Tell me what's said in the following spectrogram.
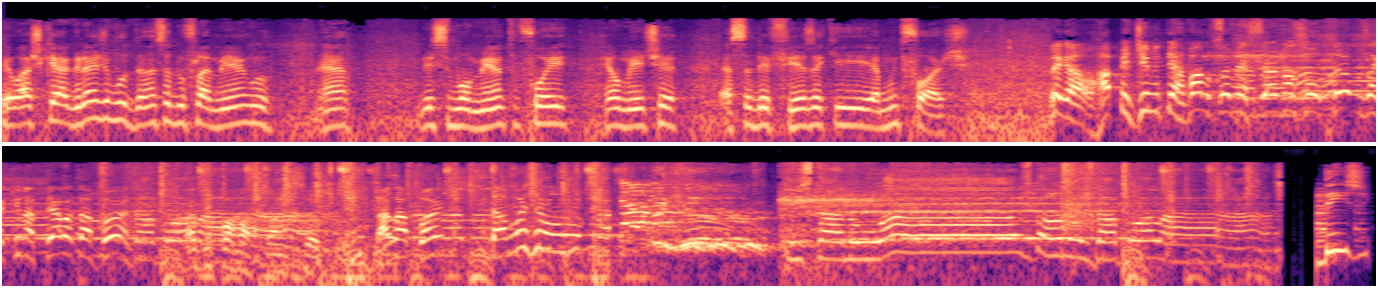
Eu acho que a grande mudança do Flamengo, né? Nesse momento foi realmente essa defesa que é muito forte. Legal, rapidinho intervalo começar, nós voltamos aqui na tela da Band. As informações sobre. Tá na Band. Tamo junto. Está no ar, os donos da bola. Desde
